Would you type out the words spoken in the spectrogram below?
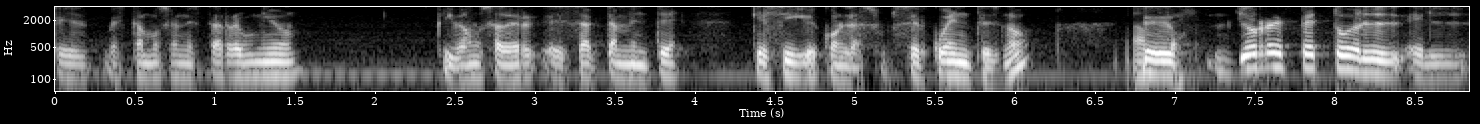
eh, estamos en esta reunión y vamos a ver exactamente qué sigue con las subsecuentes, ¿no? Eh, yo respeto el,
